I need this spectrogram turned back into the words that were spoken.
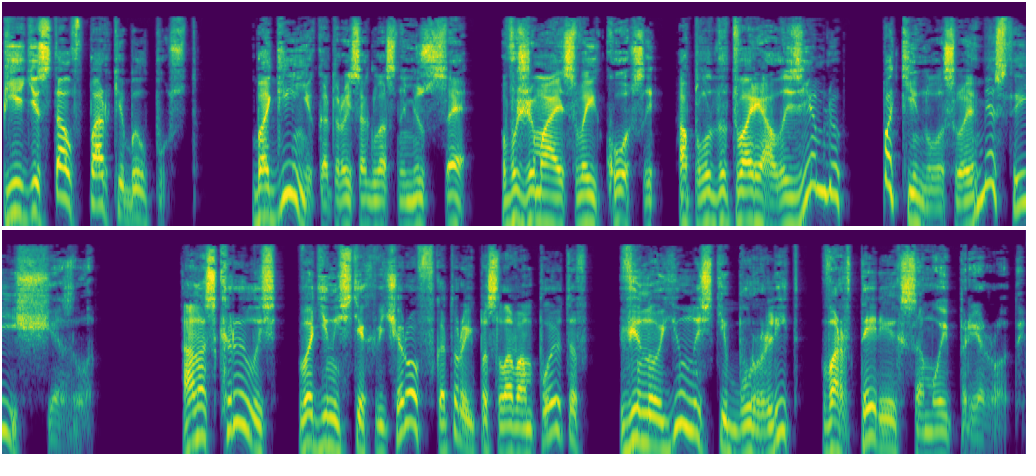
Пьедестал в парке был пуст. Богиня, которая, согласно Мюссе, выжимая свои косы, оплодотворяла землю, покинула свое место и исчезла. Она скрылась в один из тех вечеров, в которые, по словам поэтов, вино юности бурлит в артериях самой природы.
